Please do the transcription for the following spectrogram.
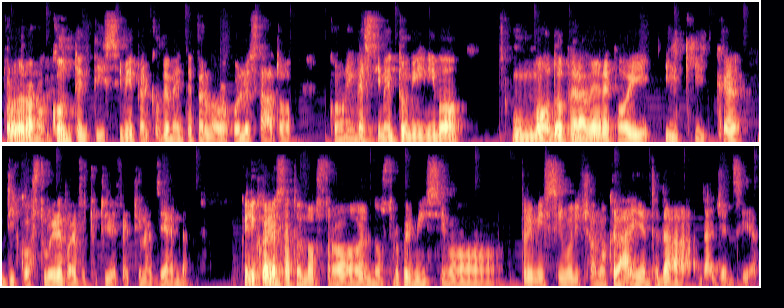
però loro erano contentissimi perché ovviamente per loro quello è stato, con un investimento minimo, un modo per Mhm. avere poi il kick di costruire poi a tutti gli effetti un'azienda. Quindi Ok. quello è stato il nostro, il nostro primissimo, primissimo, diciamo, client da, da agenzia.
